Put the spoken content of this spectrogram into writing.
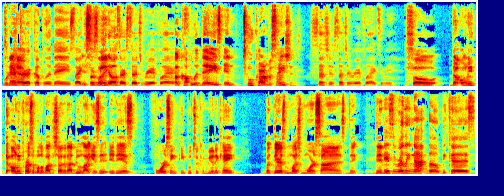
where they After a couple of days, like for me, like- those are such red flags. a couple of days in two conversations. such a such a red flag to me. So the only the only principle about the show that I do like is it, it is forcing people to communicate, but there's much more signs than than It's really not though, because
